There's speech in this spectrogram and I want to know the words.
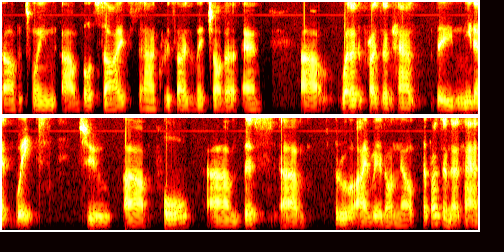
uh, between uh, both sides, uh, criticizing each other, and uh, whether the president has the needed weight to uh, pull um, this um, through, I really don't know. The president has had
